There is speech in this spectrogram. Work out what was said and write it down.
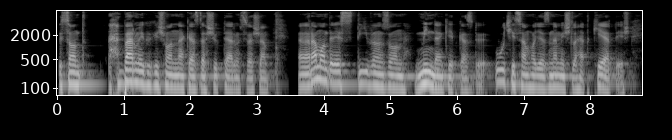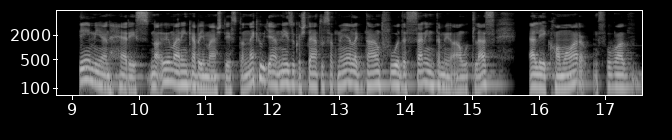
viszont bármelyikük is van, ne kezdessük természetesen. Ramondre Stevenson mindenképp kezdő. Úgy hiszem, hogy ez nem is lehet kérdés. Damian Harris, na ő már inkább egy más tészta. Neki ugye nézzük a státuszát, mert jelenleg doubtful, de szerintem ő out lesz elég hamar, szóval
